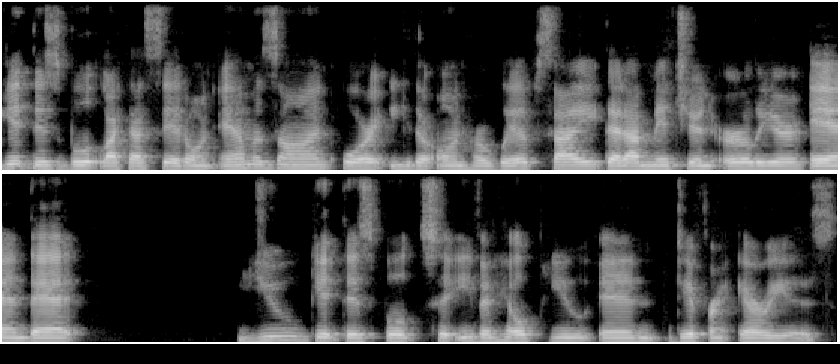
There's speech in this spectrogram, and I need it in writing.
get this book, like I said, on Amazon or either on her website that I mentioned earlier, and that you get this book to even help you in different areas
